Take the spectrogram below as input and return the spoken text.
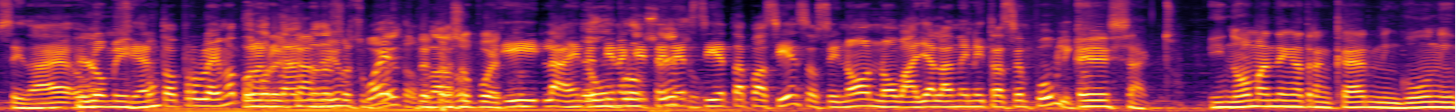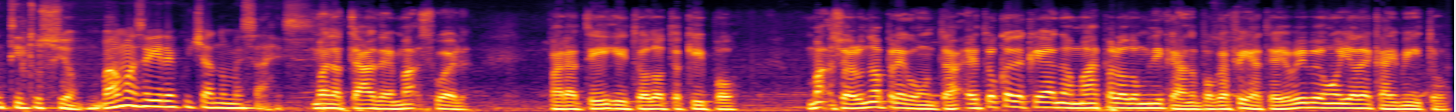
se da un Lo mismo. cierto problema por, Por el cambio cambio del presupuesto. presupuesto, Del claro. presupuesto. Y la gente un tiene que tener cierta paciencia, o si no, no vaya a la administración pública. Exacto. Y no manden a trancar ninguna institución. Vamos a seguir escuchando mensajes. Buenas tardes, Maxwell, para ti y todo tu equipo. Maxwell, una pregunta. ¿Esto que le queda nada más para los dominicanos? Porque fíjate, yo vivo en Olla de Caimito.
